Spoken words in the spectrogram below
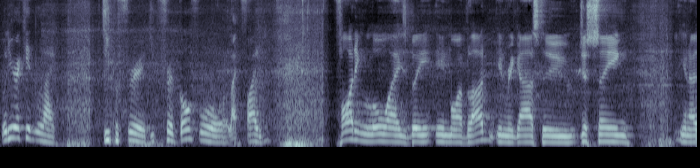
what do you reckon like do you prefer do you prefer golf or like fighting? Fighting will always be in my blood in regards to just seeing you know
